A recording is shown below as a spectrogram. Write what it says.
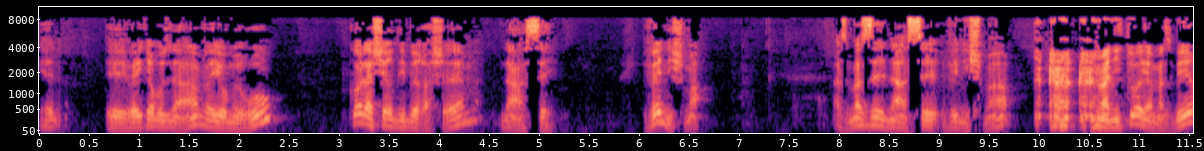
כן? אה, ויקרא באוזני העם, ויאמרו, כל אשר דיבר השם, נעשה ונשמע. אז מה זה נעשה ונשמע? מניטו היה מסביר,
